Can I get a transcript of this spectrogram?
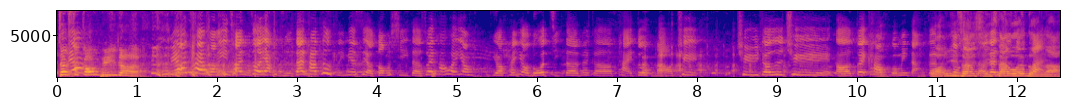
这是公平的。不要看王一川这样子，但他肚子里面是有东西的，所以他会用有很有逻辑的那个态度，然后去 去就是去呃对抗国民党跟王一川喜三温暖啊，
